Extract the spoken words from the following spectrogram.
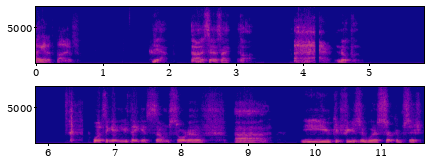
I got a five. Uh, it's as I thought. no clue. Once again, you think it's some sort of uh you confuse it with circumcision.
